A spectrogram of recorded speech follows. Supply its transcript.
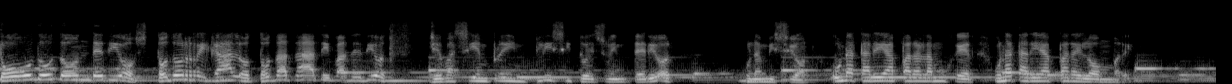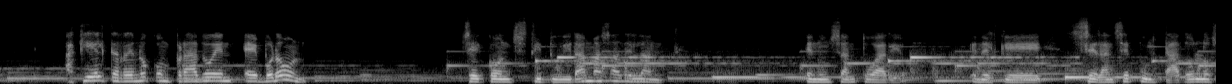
todo don de Dios, todo regalo, toda dádiva de Dios lleva siempre implícito en su interior una misión, una tarea para la mujer, una tarea para el hombre. Aquí el terreno comprado en Hebrón se constituirá más adelante en un santuario en el que serán sepultados los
